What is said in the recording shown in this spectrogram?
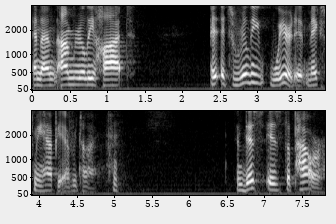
and I'm, I'm really hot, it, it's really weird. It makes me happy every time. and this is the power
